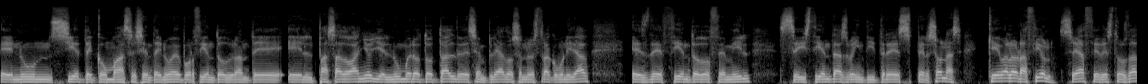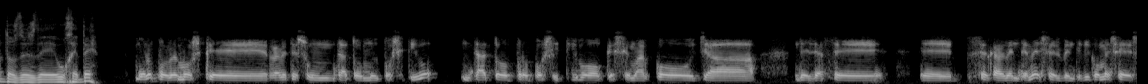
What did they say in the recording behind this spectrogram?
en un 7,69% durante el pasado año y el número total de desempleados en nuestra comunidad es de 112.623 personas. ¿Qué valoración se hace de estos datos desde UGT? Bueno, pues vemos que realmente es un dato muy positivo dato propositivo que se marcó ya desde hace eh, cerca de 20 meses, 20 y pico meses,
